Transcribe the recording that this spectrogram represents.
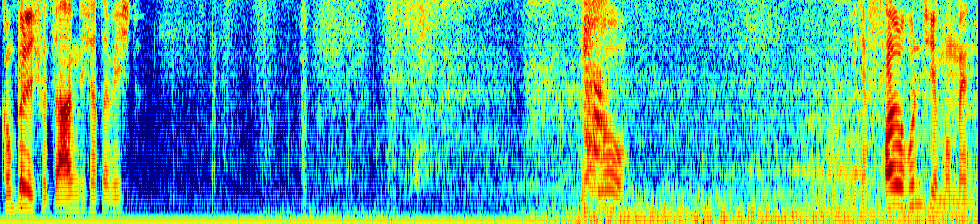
Kumpel, ich würde sagen, dich hat's erwischt. Oh. Geht ja voll rund hier im Moment.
